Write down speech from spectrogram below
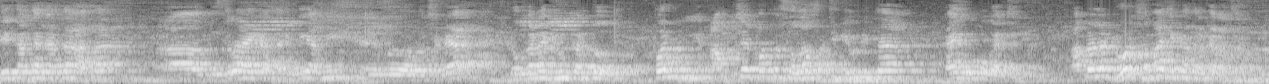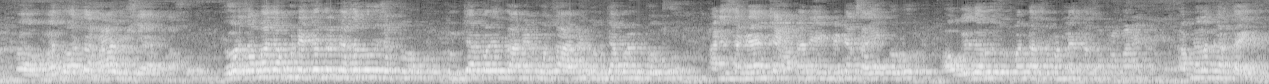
ते करता करता आता दुसरं आहे का की आम्ही सगळ्या लोकांना घेऊन करतो. पण आमचे फक्त सोलापूरचे घेऊन इथं काही उपयोगाचं नाही. आपल्याला ढोर समाज एकत्र करायचा. महत्त्वाचा हा विषय आहे आपला. ढोर समाज आपण एकत्र कसा करू शकतो? तुमच्यापर्यंत आम्ही पोचा आम्ही तुमच्यापर्यंत पोचू आणि सगळ्यांच्या हाताने एकमेका सहाय्य करू अवघे धरू सुपंत असं म्हटलं तसं प्रमाणे आपल्याला करता येईल.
